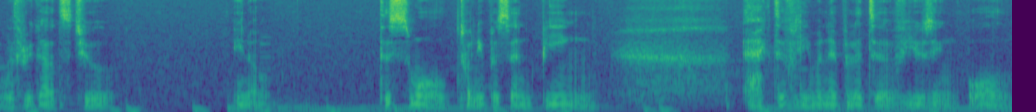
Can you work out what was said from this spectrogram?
with regards to you know the small 20% being actively manipulative using all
